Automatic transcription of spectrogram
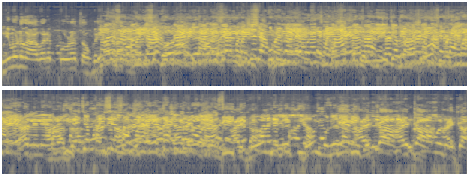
निवडणूक आयोगाने पूर्ण चौकशी ऐका ऐका ऐका.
